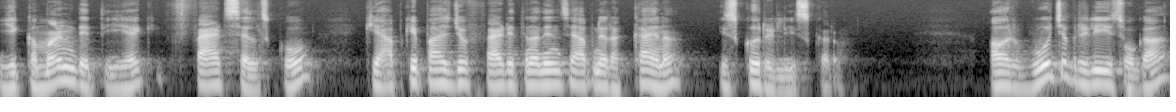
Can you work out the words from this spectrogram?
ये कमांड देती है कि फैट सेल्स को कि आपके पास जो फैट इतना दिन से आपने रखा है ना, इसको रिलीज़ करो। और वो जब रिलीज़ होगा,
